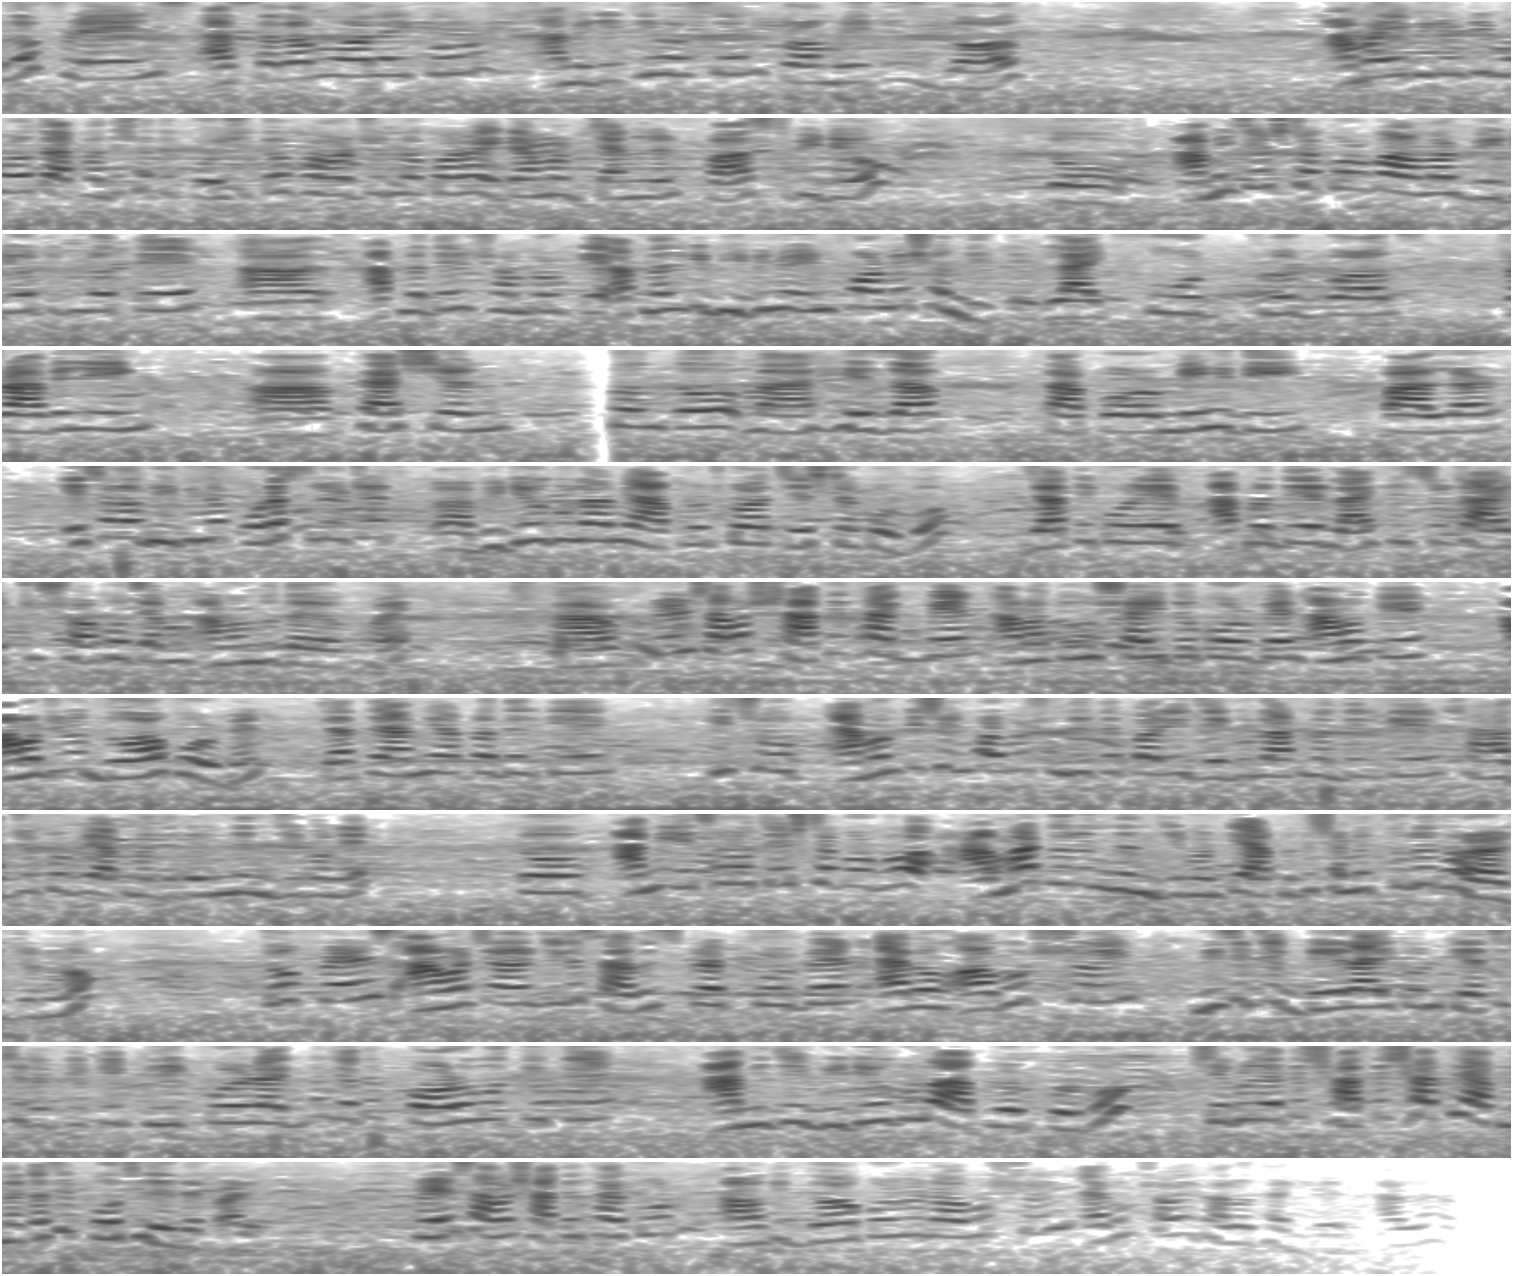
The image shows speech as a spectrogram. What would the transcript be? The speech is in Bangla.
হ্যালো ফ্রেন্ডস আসসালামু আলাইকুম আমি রীতি হোসেন ফ্রম রীতিস ব্লগ আমার এই ভিডিওটি মূলত আপনাদের সাথে পরিচিত হওয়ার জন্য করা। এটা আমার চ্যানেলের ফার্স্ট ভিডিও তো আমি চেষ্টা করব আমার ভিডিওগুলোতে আপনাদের সম্পর্কে, আপনাদেরকে বিভিন্ন ইনফরমেশন দিতে। Like food food blogs travelling fashion হেজাব তারপর মেহেদি পার্লার এছাড়াও বিভিন্ন প্রোডাক্ট রিলেটেড ভিডিওগুলো আমি আপলোড করার চেষ্টা করব। যাতে করে আপনাদের লাইফ স্টাইলটা আরেকটু সহজ এবং আনন্দদায়ক হয়। ফ্রেন্ডস আমার সাথে থাকবেন, আমাকে উৎসাহিত করবেন, আমাকে, আমার জন্য দোয়া করবেন, যাতে আমি আপনাদেরকে কিছু, এমন কিছু ইনফরমেশন দিতে পারি যেগুলো আপনাদেরকে সাহায্য করবে আপনাদের দৈনন্দিন জীবনে। তো আমি এছাড়াও চেষ্টা করব আমার দৈনন্দিন জীবনটি আপনাদের সামনে তুলে ধরার জন্য। তো ফ্রেন্ডস আমার চ্যানেলটিকে সাবস্ক্রাইব করবেন এবং অবশ্যই নিচে যে বেল আইকনটি আছে সেটা থেকে ক্লিক করে রাখবেন, যাতে পরবর্তীতে আমি যে ভিডিওগুলো আপলোড করব, সেগুলো যাতে সাথে সাথে আপনার কাছে পৌঁছে যেতে পারে। ফ্রেন্ডস আমার সাথে থাকুন, আমাকে দোয়া করবেন অবশ্যই, এবং সবাই ভালো থাকবেন।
